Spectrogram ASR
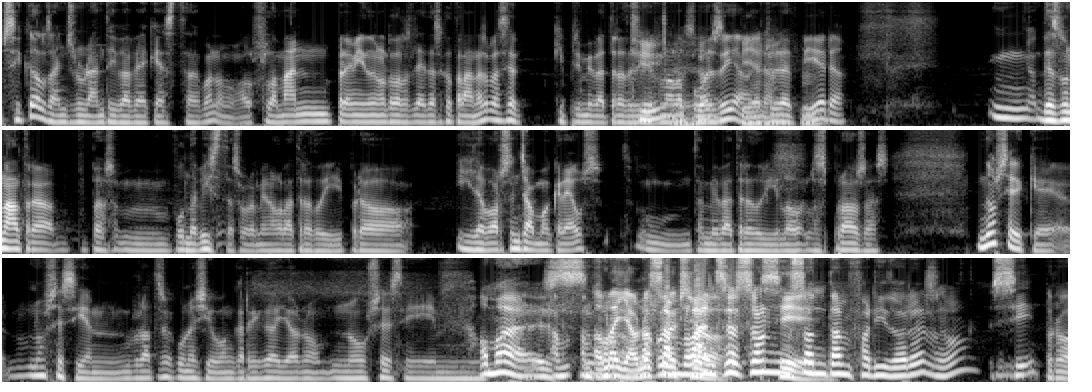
sí que als anys 90 hi va haver aquesta... Bueno, el flamant Premi d'Honor de les Lletres Catalanes va ser qui primer va traduir-ne Sí, la poesia, Piera. Josep Mm. Piera. Mm, Des d'un altre mm, punt de vista segurament el va traduir, però... I llavors en Jaume Creus mm, també va traduir la, les proses. No sé què, no sé si en, vosaltres que coneixeu en Garriga, jo no, no ho sé si... Home, és, Amb- amb- Home, hi ha una les connexió. semblances són, Sí. són tan feridores, no? Sí, però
